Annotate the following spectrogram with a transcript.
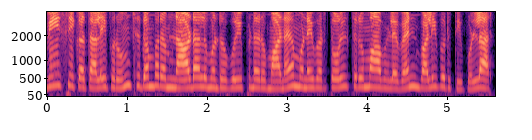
விசிக தலைவரும் சிதம்பரம் நாடாளுமன்ற உறுப்பினருமான முனைவர் தொல் திருமாவளவன் வலியுறுத்தியுள்ளார்.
